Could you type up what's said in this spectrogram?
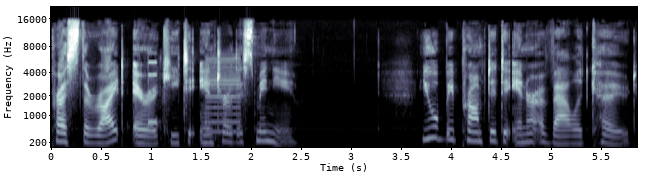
Press the right arrow key to enter this menu. You will be prompted to enter a valid code.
